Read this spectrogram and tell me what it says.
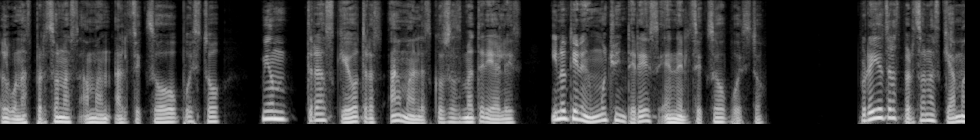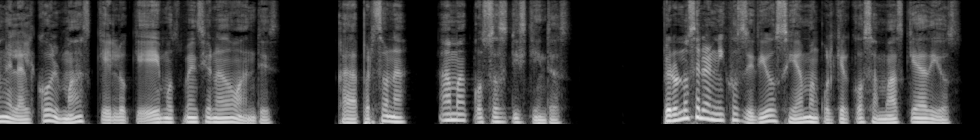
Algunas personas aman al sexo opuesto, mientras que otras aman las cosas materiales y no tienen mucho interés en el sexo opuesto. Pero hay otras personas que aman el alcohol más que lo que hemos mencionado antes. Cada persona ama cosas distintas. Pero no serán hijos de Dios si aman cualquier cosa más que a Dios.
